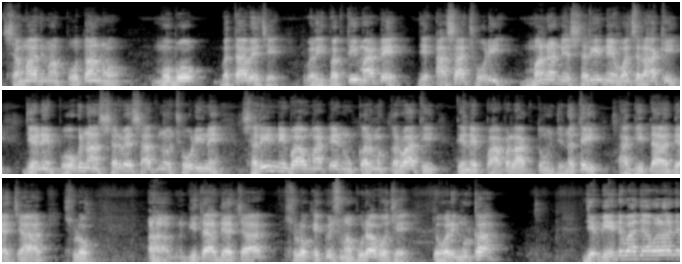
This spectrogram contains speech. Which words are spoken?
સમાજમાં પોતાનો મોભો બતાવે છે. વળી ભક્તિ માટે જે આશા છોડી મન અને શરીરને વંશ રાખી જેણે ભોગના સર્વે સાધનો છોડીને શરીર નિભાવ માટેનું કર્મ કરવાથી તેને પાપ લાગતું જ નથી. આ ગીતા અધ્યાય ચાર શ્લોક ગીતા અધ્યાય ચાર શ્લોક એકવીસમાં પુરાવો છે. તો વળી મૂર્ખા જે બેન્ડ વાજાવાળાને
